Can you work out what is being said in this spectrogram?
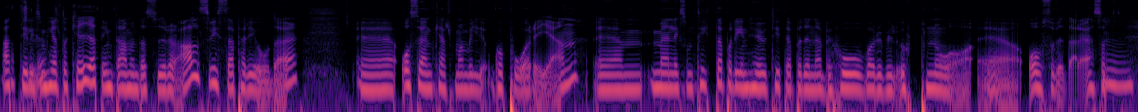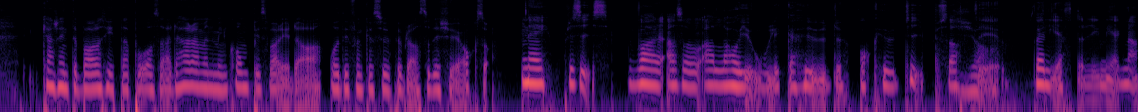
Att det är liksom helt okej att inte använda syror alls vissa perioder. Eh, och sen kanske man vill gå på det igen. Ehm, men liksom titta på din hud, titta på dina behov, vad du vill uppnå eh, och så vidare. Så Mm. Kanske inte bara titta på så här, det här använder min kompis varje dag och det funkar superbra så det kör jag också. Nej, precis. Var, alltså, alla har ju olika hud och hudtyp. Så att, Ja. eh, välj efter din egna.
